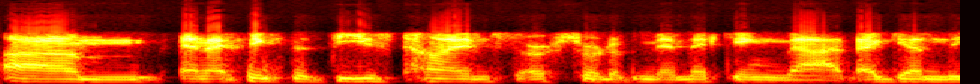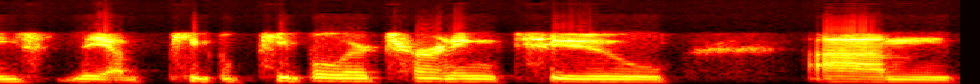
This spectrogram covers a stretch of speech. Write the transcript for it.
Um, and I think that these times are sort of mimicking that. Again, these you know, people people are turning to um,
